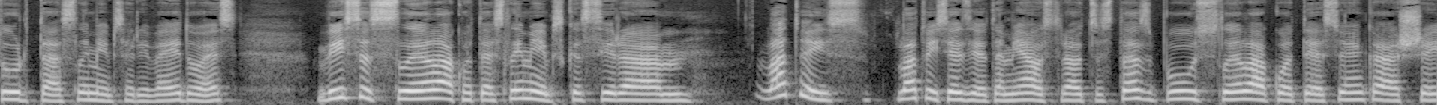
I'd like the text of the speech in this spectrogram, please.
tur tās slimības arī veidojas. Uh, Visas lielākoties slimības, kas ir um, Latvijas, Latvijas iedzīvotājiem jāuztraucas. Tas būs lielākoties vienkārši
